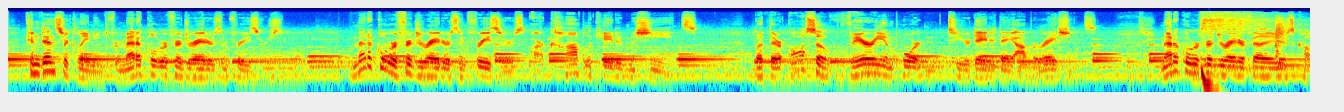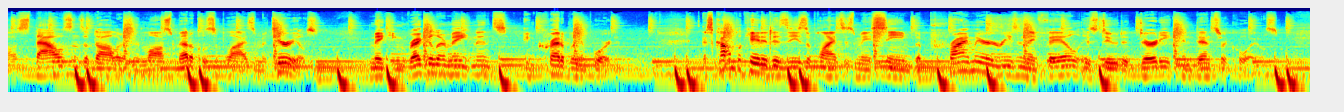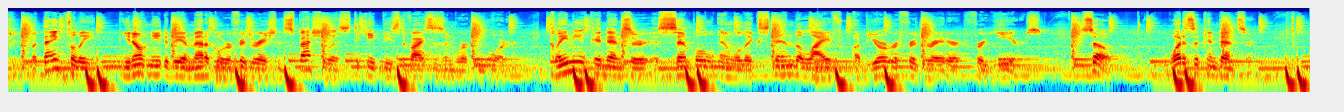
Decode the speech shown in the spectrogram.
Condenser cleaning for medical refrigerators and freezers. Medical refrigerators and freezers are complicated machines, but they're also very important to your day-to-day operations. Medical refrigerator failures cause thousands of dollars in lost medical supplies and materials, making regular maintenance incredibly important. As complicated as these appliances may seem, the primary reason they fail is due to dirty condenser coils. But thankfully, you don't need to be a medical refrigeration specialist to keep these devices in working order. Cleaning a condenser is simple and will extend the life of your refrigerator for years. So, what is a condenser?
